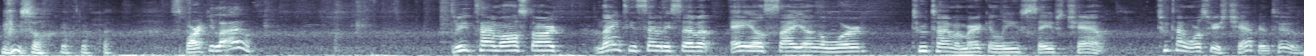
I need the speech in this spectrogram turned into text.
so Sparky Lyle. Three-time All-Star, 1977 AL Cy Young Award, two-time American League Saves champ, two-time World Series champion too.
